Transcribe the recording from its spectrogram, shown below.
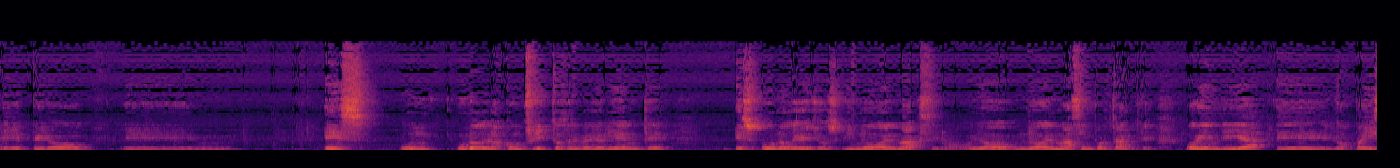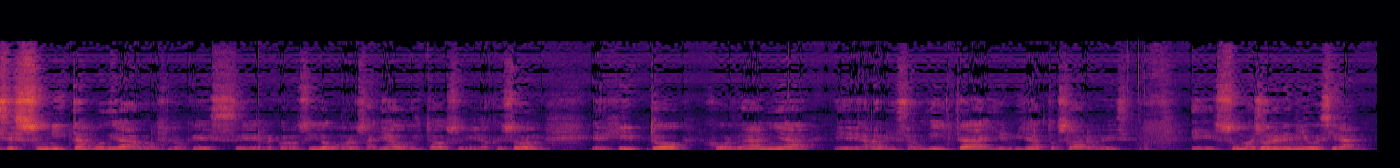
eh, pero eh, es un, uno de los conflictos del Medio Oriente, es uno de ellos y no el máximo, no, no el más importante. Hoy en día eh, los países sunitas moderados, lo que es eh, reconocido como los aliados de Estados Unidos, que son Egipto, Jordania, eh, Arabia Saudita y Emiratos Árabes, su mayor enemigo es Irán.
